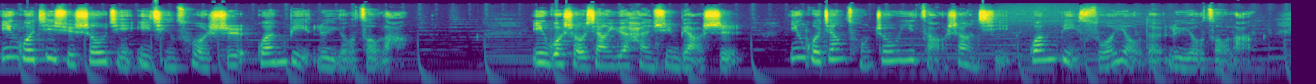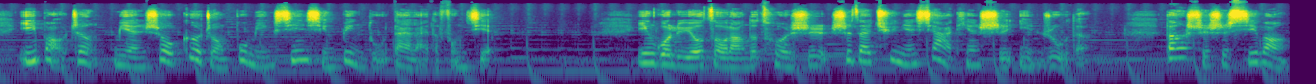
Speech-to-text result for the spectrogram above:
英国继续收紧疫情措施，关闭旅游走廊。英国首相约翰逊表示，英国将从周一早上起关闭所有的旅游走廊，以保证免受各种不明新型病毒带来的风险。英国旅游走廊的措施是在去年夏天时引入的，当时是希望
